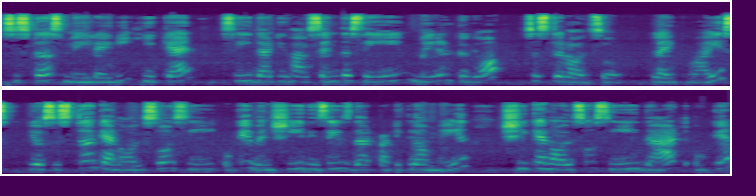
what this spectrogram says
sister's mail id he can see that you have sent the same mail to your sister also. Likewise your sister can also see okay when she receives that particular mail she can also see that okay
